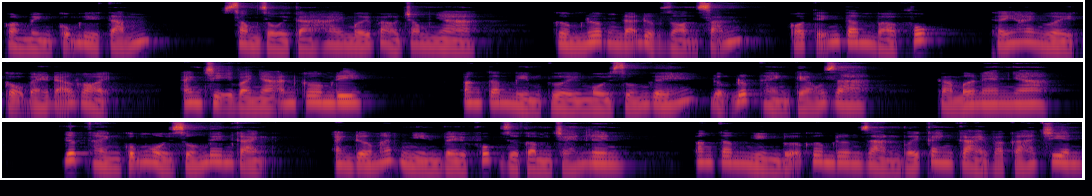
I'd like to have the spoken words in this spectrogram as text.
còn mình cũng đi tắm. Xong rồi cả hai mới vào trong nhà. Cơm nước đã được dọn sẵn, có tĩnh tâm và phúc. Thấy hai người cậu bé đã gọi. Anh chị vào nhà ăn cơm đi. Băng tâm mỉm cười ngồi xuống ghế được Đức Thành kéo ra. Cảm ơn em nha. Đức Thành cũng ngồi xuống bên cạnh. Anh đưa mắt nhìn về Phúc rồi cầm chén lên. Băng tâm nhìn bữa cơm đơn giản với canh cải và cá chiên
